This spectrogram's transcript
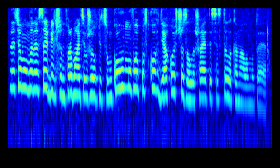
На цьому в мене все. Більше інформації вже у підсумковому випуску. Дякую, що залишаєтеся з телеканалом УТР.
